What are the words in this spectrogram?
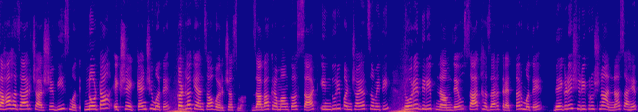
सहा हजार चारशे वीस मते. नोटा एकशे एक्क्याऐंशी मते. कडलक यांचा वर्चस्मा जागा क्रमांक साठ इंदुरी पंचायत समिती. ढोरे दिलीप नामदेव सात हजार त्र्याहत्तर मते. भेगडे श्रीकृष्ण अण्णासाहेब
